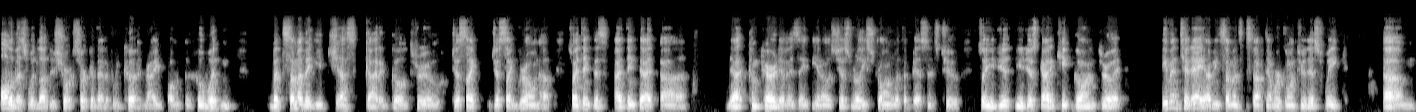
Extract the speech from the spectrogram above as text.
All of us would love to short circuit that if we could, right? Who wouldn't? But some of it you just got to go through, just like just like growing up. So I think this, I think that uh, that comparative is a, you know, it's just really strong with the business too. So you just you just got to keep going through it even today, I mean, some of the stuff that we're going through this week um,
